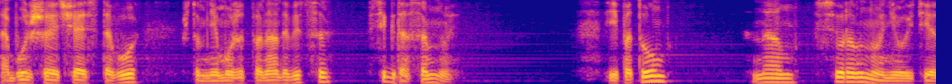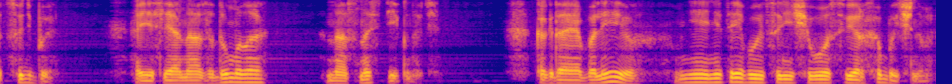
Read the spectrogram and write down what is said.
А большая часть того, что мне может понадобиться, всегда со мной. И потом нам все равно не уйти от судьбы а если она задумала нас настигнуть. Когда я болею, мне не требуется ничего сверхобычного.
